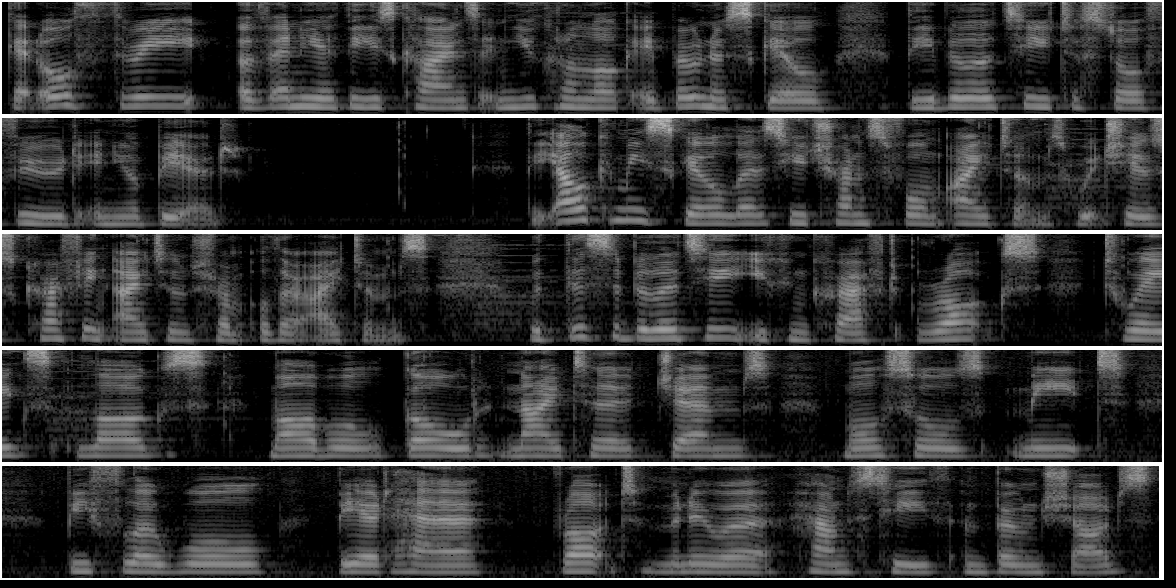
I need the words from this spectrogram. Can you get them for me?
Get all three of any of these kinds and you can unlock a bonus skill, the ability to store food in your beard. The alchemy skill lets you transform items, which is crafting items from other items. With this ability, you can craft rocks, twigs, logs, marble, gold, niter, gems, morsels, meat, beefalo wool, beard hair, rot, manure, hound's teeth, and bone shards.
